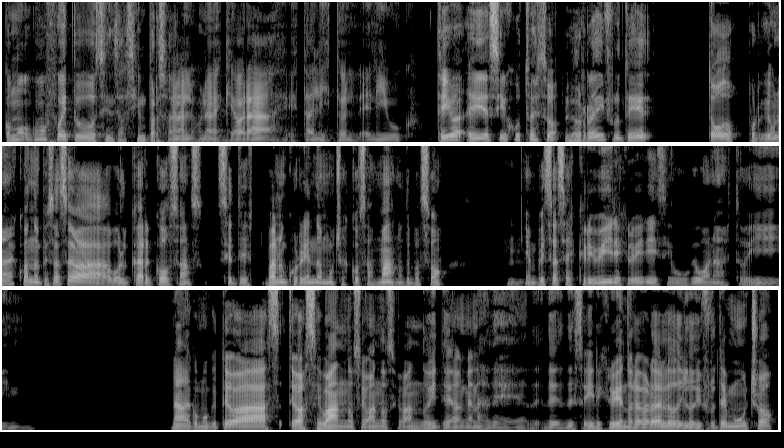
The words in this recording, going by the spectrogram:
¿Cómo, ¿Cómo fue tu sensación personal una vez que ahora está listo el ebook? Te iba a decir justo eso, lo re disfruté todo, porque una vez cuando empezás a volcar cosas, se te van ocurriendo muchas cosas más, ¿no te pasó? Mm. empezás a escribir, escribir y decís, uh, qué bueno esto. Y nada, como que te vas, te vas cebando, cebando, cebando y te dan ganas de, de- seguir escribiendo. La verdad lo, lo disfruté mucho.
